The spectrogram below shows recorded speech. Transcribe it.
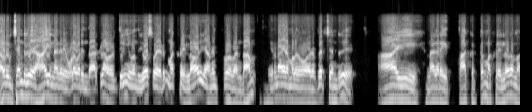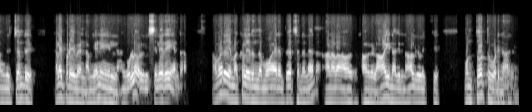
அவர்கள் சென்று ஆய் நகரை உளவறிந்தார்கள் அவர்கள் திரும்பி வந்து யோசுவாயிடம் மக்கள் எல்லாரையும் அனுப்ப வேண்டாம். இரண்டாயிரம் அல்லது மூவாயிரம் பேர் சென்று ஆயி நகரை தாக்கட்டும். மக்கள் எல்லோரும் அங்கு சென்று கலைப்படைய வேண்டாம். ஏனெனில் அங்குள்ளவர்கள் சிலரே என்றார். அவரே மக்கள் இருந்த மூவாயிரம் பேர் சென்றனர். ஆனாலும் அவர்கள் அவர்கள் ஆய் நகரின் ஆள்களுக்கு முன் தோற்று ஓடினார்கள்.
